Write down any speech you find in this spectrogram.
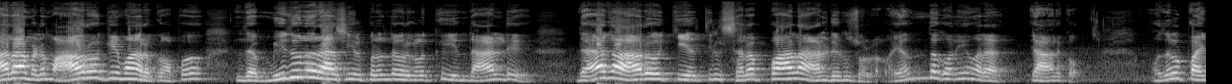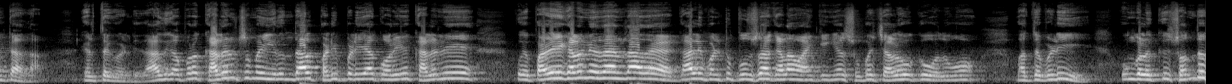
ஆறாம் இடம் ஆரோக்கியமாக இருக்கும். அப்போது இந்த மிதுன ராசியில் பிறந்தவர்களுக்கு இந்த ஆண்டு தேக ஆரோக்கியத்தில் சிறப்பான ஆண்டுன்னு சொல்லலாம். எந்த குறையும் வராது. யாருக்கும். முதல் பாயிண்ட்டாக தான் எடுத்துக்க வேண்டியது. அதுக்கப்புறம் கடன் சுமை இருந்தால் படிப்படியாக குறையும். கடனே இப்போ பழைய கடன் எதாக இருந்தால் அதை காலி பண்ணிட்டு புதுசாக கடன் வாங்கிக்கிங்க. சுப செலவுக்கு உதவும். மற்றபடி உங்களுக்கு சொந்த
